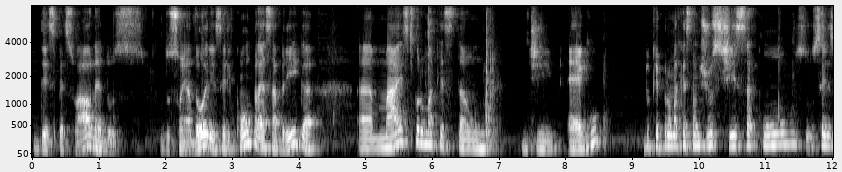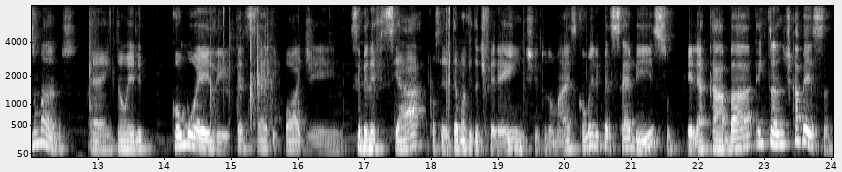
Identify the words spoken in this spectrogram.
desse pessoal, né? Dos, dos sonhadores. Ele compra essa briga uh, mais por uma questão de ego do que por uma questão de justiça com os, os seres humanos. É, então ele como ele percebe pode se beneficiar, ou seja, ter uma vida diferente e tudo mais, como ele percebe isso, ele acaba entrando de cabeça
